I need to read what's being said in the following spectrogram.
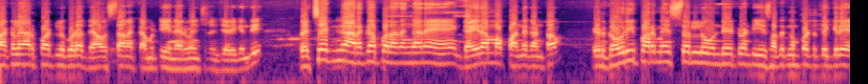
సకల ఏర్పాట్లు కూడా దేవస్థాన కమిటీ నిర్వహించడం జరిగింది. ప్రత్యేకంగా అనకాపల్లి అనగానే గైరమ్మ పండుగ అంటాం. ఇక్కడ గౌరీ పరమేశ్వర్లు ఉండేటువంటి ఈ సతకంపట్టు దగ్గరే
